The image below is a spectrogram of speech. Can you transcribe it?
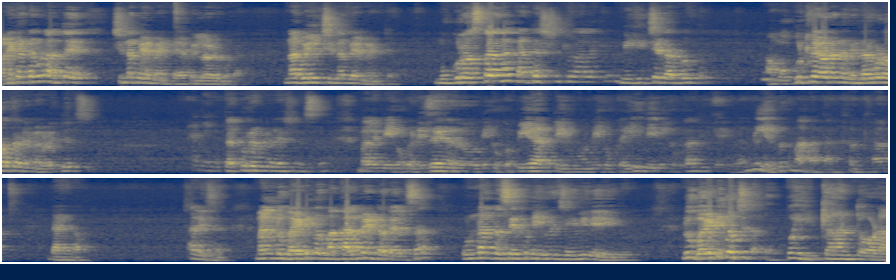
మనకంటే కూడా అంతే చిన్న పేమెంట్ ఆ పిల్లోడు కూడా. నా బిల్ చిన్న పేమెంట్ ముగ్గురు వస్తారు కంటెస్టెంట్ వాళ్ళకి నీకు ఇచ్చే డబ్బులతో ఆ ముగ్గుట్లో ఎవడైనా విన్నర్ కూడా అవుతాడేమో ఎవరికి తెలుసు? తక్కువ రెమ్యునరేషన్ ఇస్తాం మళ్ళీ నీకు ఒక డిజైనర్ నీకు ఒక పిఆర్ టీము నీకు ఒక ఇది నీకు ఒక ఇవన్నీ ఎందుకు మా అంతా దాని అది సార్. మళ్ళీ నువ్వు బయటకు మా కర్మ ఏంటో తెలుసా? ఉన్నంతసేపు నీ గురించి ఏమీ తెలియదు. నువ్వు బయటకు వచ్చి ఒప్ప ఇట్లా అంటోడా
